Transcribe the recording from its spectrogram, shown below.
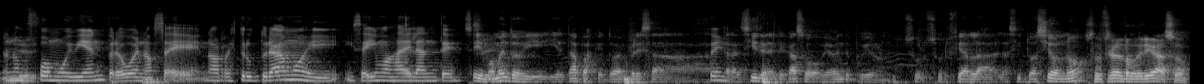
No nos fue muy bien, pero bueno, se- nos reestructuramos y, y seguimos adelante. Sí, Sí. momentos y, y etapas que toda empresa Sí. transita. En este caso, obviamente, pudieron sur- surfear la, la situación, ¿no? Surfear el Rodrigazo,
